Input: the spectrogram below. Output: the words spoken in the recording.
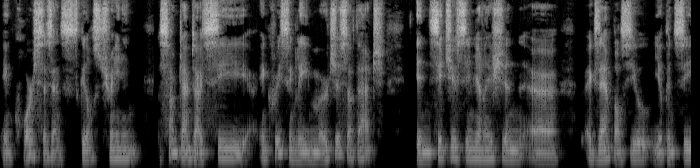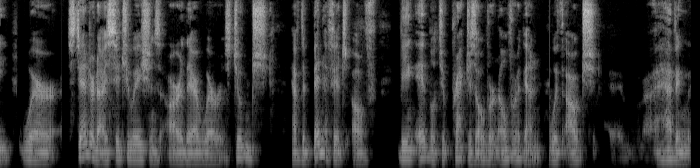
in courses and skills training. Sometimes I see increasingly merges of that in situ simulation. Uh, examples you you can see where standardized situations are there where students have the benefit of being able to practice over and over again without having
